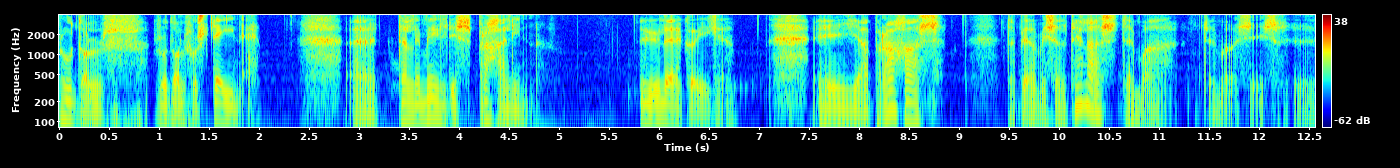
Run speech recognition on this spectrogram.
Rudolf, Rudolfus Teine. Äh, talle meeldis Praha linn üle kõige ja Prahas ta peamiselt elas, tema, tema siis äh,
